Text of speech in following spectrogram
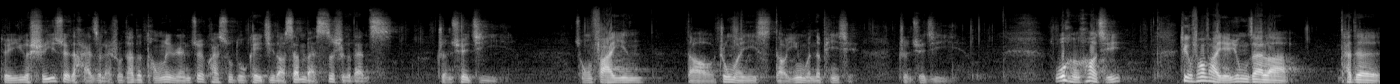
对于一个十一岁的孩子来说，他的同龄人最快速度可以记到三百四十个单词，准确记忆，从发音到中文意思到英文的拼写，准确记忆。我很好奇，这个方法也用在了他的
